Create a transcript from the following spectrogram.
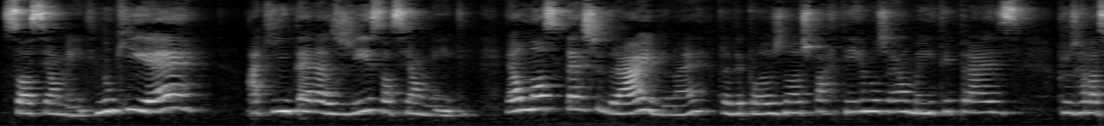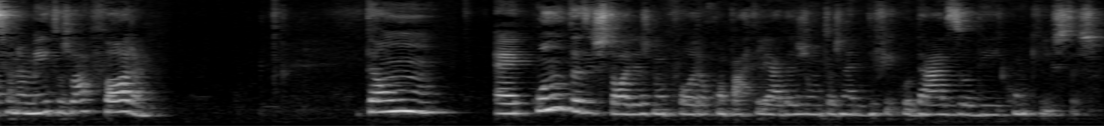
socialmente, no que é aqui interagir socialmente é o nosso test drive, não é? Para depois nós partirmos realmente para os relacionamentos lá fora. Então, é, quantas histórias não foram compartilhadas juntas, né? De dificuldades ou de conquistas,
